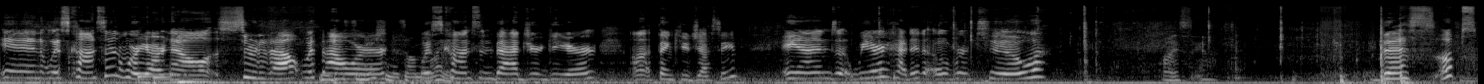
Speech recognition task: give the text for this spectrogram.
in Wisconsin. We are now suited out with our destination is right. Wisconsin Badger gear. Uh, thank you, Jesse. And we are headed over to, let me see, this, oops.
